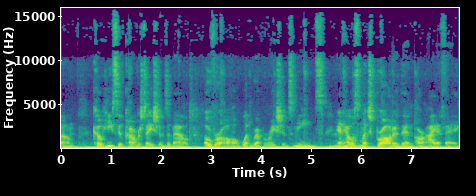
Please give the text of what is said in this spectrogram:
um, cohesive conversations about overall what reparations means and how it's much broader than our IFA.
